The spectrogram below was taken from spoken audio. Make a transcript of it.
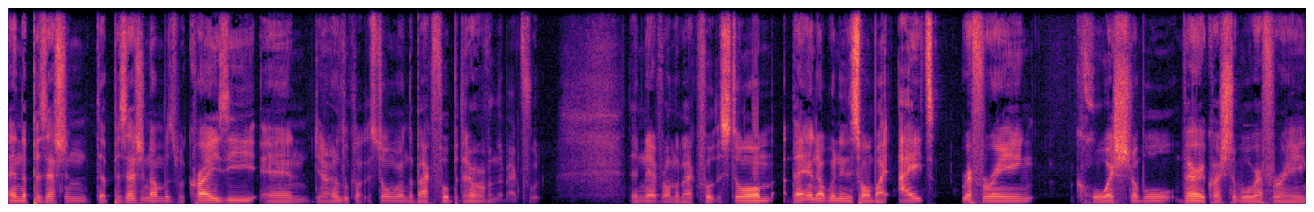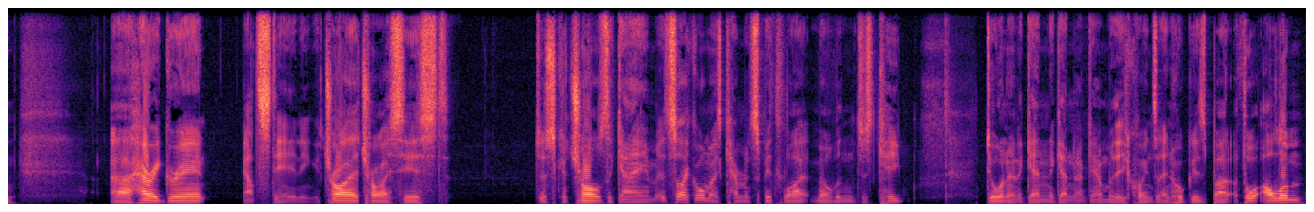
And the possession the possession numbers were crazy, and you know it looked like the Storm were on the back foot, but they're not on the back foot. They're never on the back foot. The Storm they end up winning this one by eight. Refereeing questionable, very questionable refereeing. Uh, Harry Grant outstanding. Try, try, assist just controls the game. It's like almost Cameron Smith like Melbourne just keep doing it again and again and again with these Queensland hookers. But I thought Olam,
